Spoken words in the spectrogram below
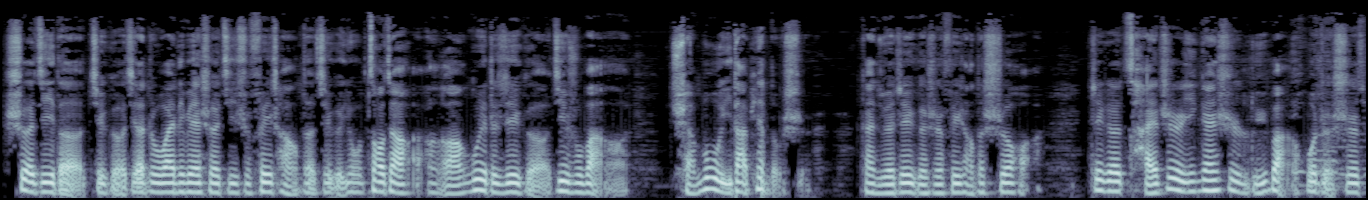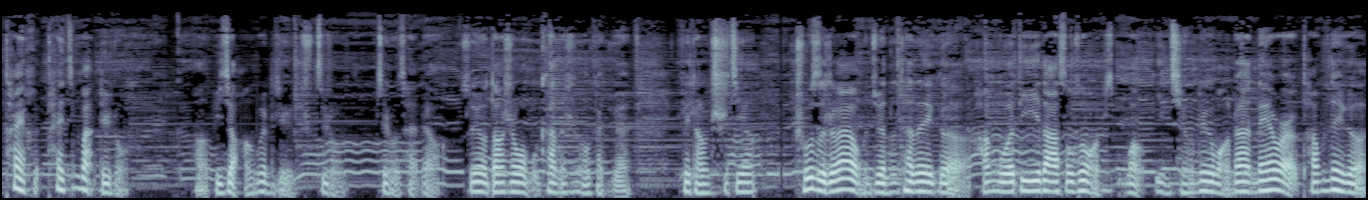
设计的这个建筑外立面设计是非常的这个用造价很昂贵的这个金属板啊，全部一大片都是，感觉这个是非常的奢华。这个材质应该是铝板或者是钛钛金板这种啊比较昂贵的这个这种这种材料，所以我当时我们看的时候感觉非常吃惊。除此之外，我们觉得它那个韩国第一大搜索网网引擎这个网站 Naver，他们那个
